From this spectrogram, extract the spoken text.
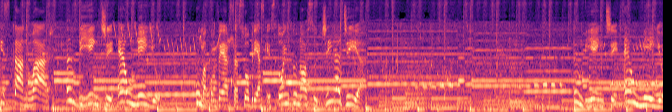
Está no ar. Ambiente é o meio. Uma conversa sobre as questões do nosso dia a dia. Ambiente é o meio.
